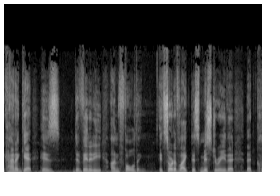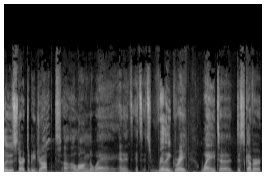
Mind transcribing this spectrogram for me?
kind of get his divinity unfolding. It's sort of like this mystery that, that clues start to be dropped uh, along the way. And it's, it's, it's a really great way to discover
